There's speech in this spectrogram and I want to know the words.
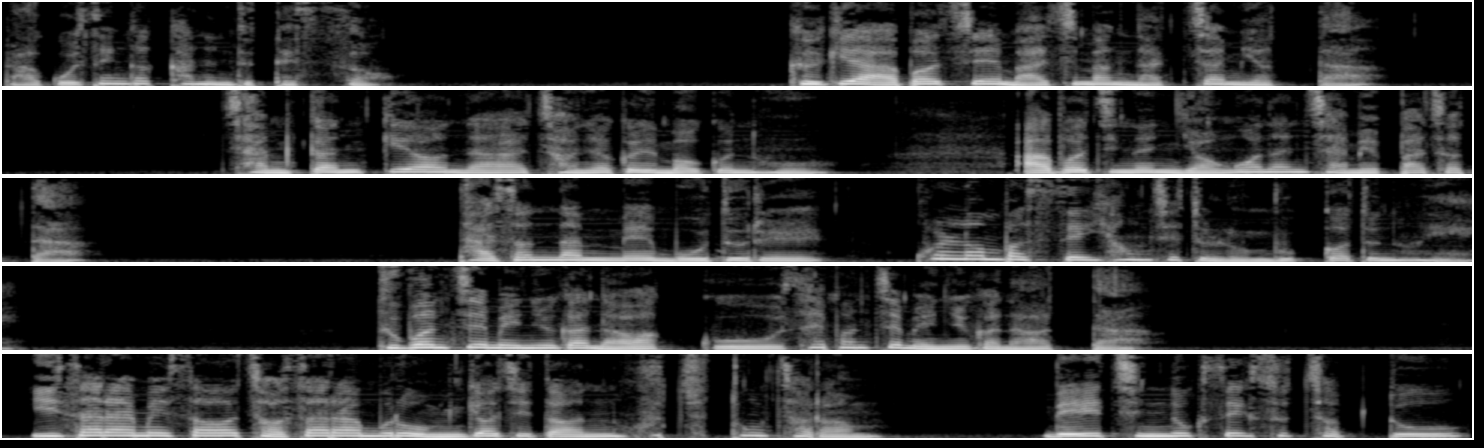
라고 생각하는 듯 했어. 그게 아버지의 마지막 낮잠이었다. 잠깐 깨어나 저녁을 먹은 후 아버지는 영원한 잠에 빠졌다. 다섯 남매 모두를 콜럼버스의 형제들로 묶어둔 후에 두 번째 메뉴가 나왔고 세 번째 메뉴가 나왔다. 이 사람에서 저 사람으로 옮겨지던 후추통처럼 내 진녹색 수첩도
